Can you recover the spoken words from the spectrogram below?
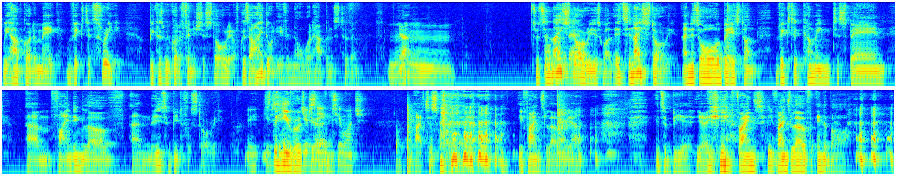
we have got to make victor 3 because we've got to finish the story off because i don't even know what happens to them yeah so it's a Hmm. Nice wonder. story as well it's a nice story and it's all based on victor coming to spain um, finding love and it's a beautiful story You, you're the saying- hero's You're journey. saying too much. Ah, it's a spoiler. Yeah. he finds love. Yeah, it's a beer. Yeah, he finds he finds love in a bar.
